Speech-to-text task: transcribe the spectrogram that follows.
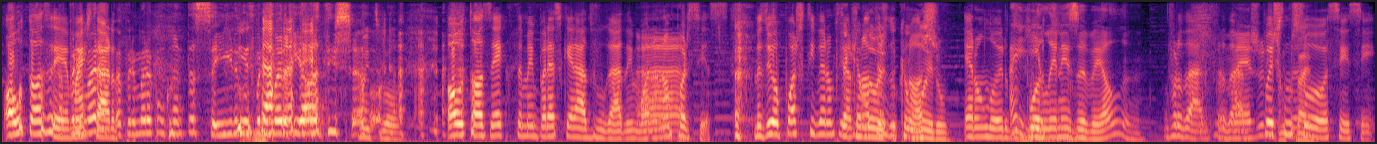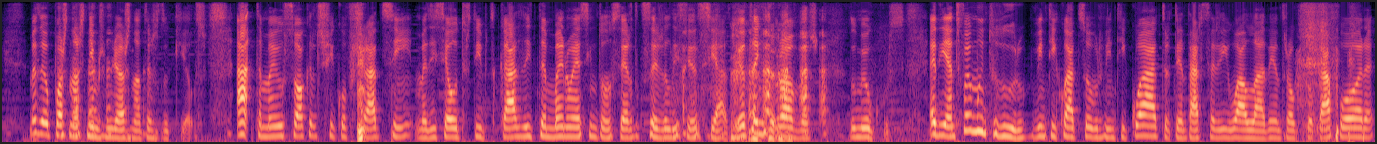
Ou o Tozé, a mais tarde. A primeira concorrente a sair do primeiro reality show. Muito bom. Ou o Tozé, que também parece que era advogado, embora não Ah. parecesse. Mas eu aposto que tiveram piores aquele notas loiro- do que nós. loiro. Era um loiro do Ai, Porto. Helena Isabel? Verdade, verdade. é Depois começou assim, sim. Mas eu aposto que nós tínhamos melhores notas do que eles. Ah, também o Sócrates ficou fechado, sim, mas isso é outro tipo de casa e também não é assim tão certo que seja licenciado. Eu tenho provas do meu curso. Adiante, foi muito duro. 24 sobre 24, tentar ser igual lá dentro ao que estou cá fora,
